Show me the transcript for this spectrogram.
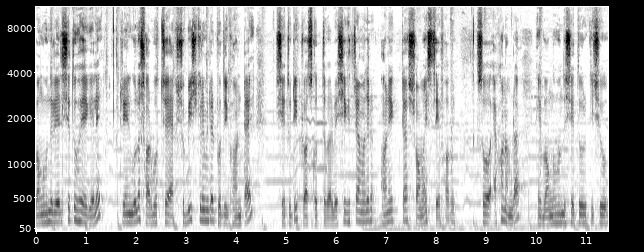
বঙ্গবন্ধু রেল সেতু হয়ে গেলে ট্রেনগুলো সর্বোচ্চ একশো বিশ কিলোমিটার প্রতি ঘন্টায় সেতুটি ক্রস করতে পারবে। সেক্ষেত্রে আমাদের অনেকটা সময় সেফ হবে। সো এখন আমরা এই বঙ্গবন্ধু সেতুর কিছু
